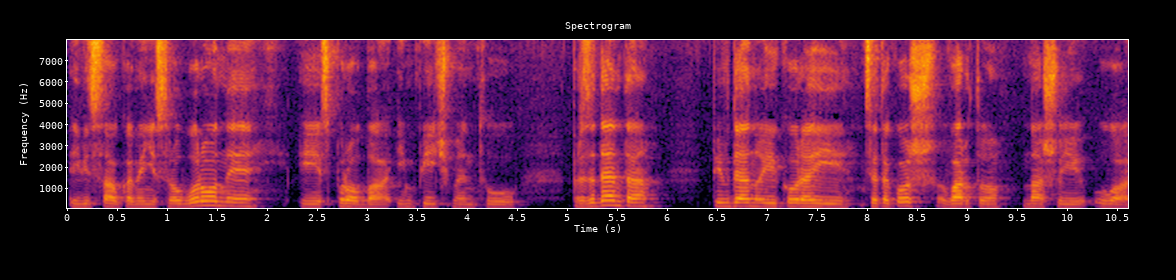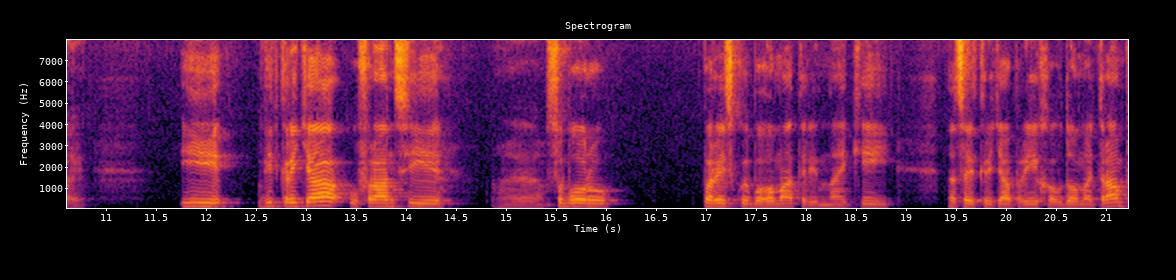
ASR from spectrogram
і відставка міністра оборони, і спроба імпічменту президента Південної Кореї. Це також варто нашої уваги. І відкриття у Франції е, собору Паризької Богоматері, на який на це відкриття приїхав Дональд Трамп,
